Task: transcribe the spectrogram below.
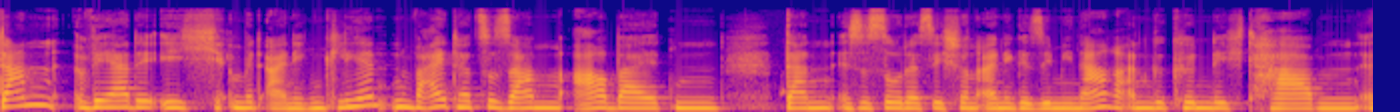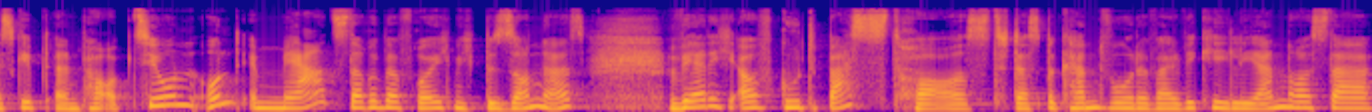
Dann werde ich mit einigen Klienten weiter zusammenarbeiten. Dann ist es so, dass sich schon einige Seminare angekündigt haben. Es gibt ein paar Optionen und im März, darüber freue ich mich besonders, werde ich auf Gut Basthorst, das bekannt wurde, weil Vicky Leandros da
